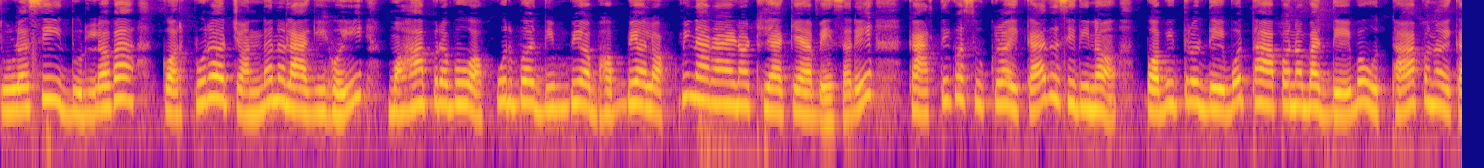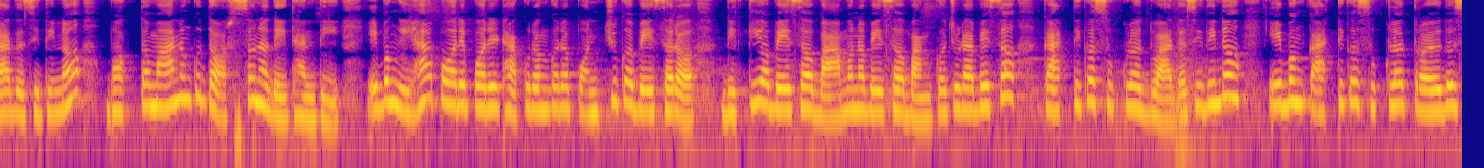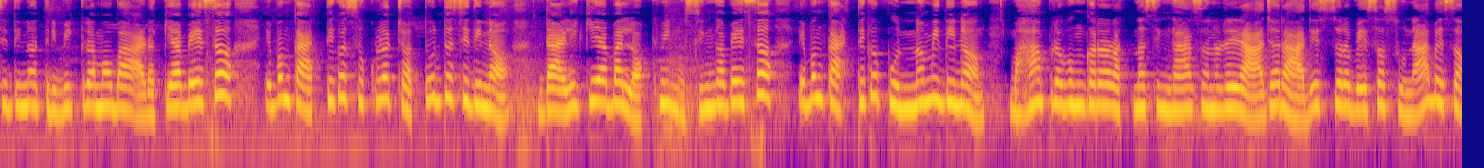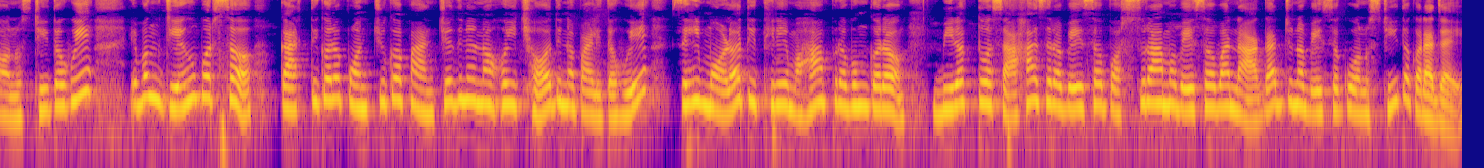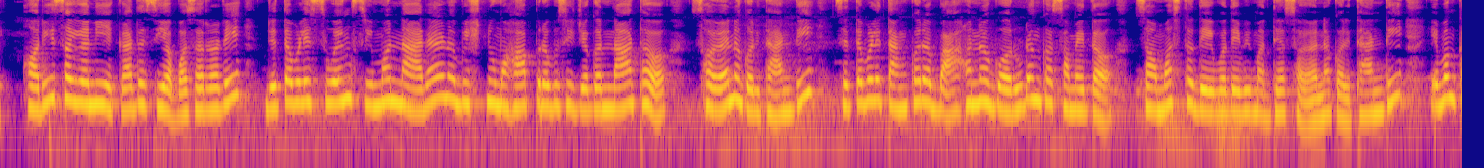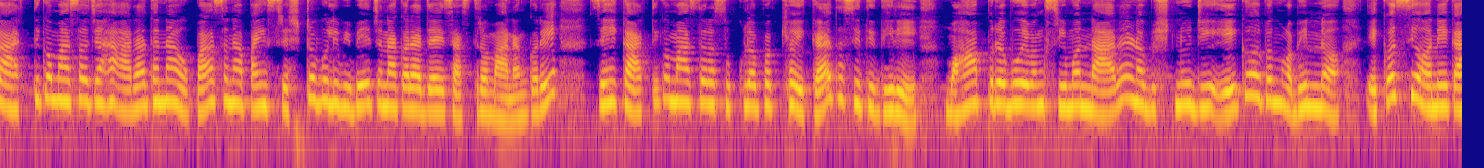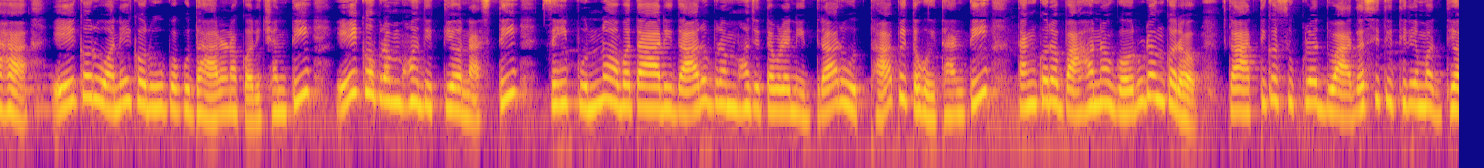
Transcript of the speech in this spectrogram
ତୁଳସୀ ଦୁର୍ଲଭା କର୍ପୂର ଚନ୍ଦନ ଲାଗି ହୋଇ ମହାପ୍ରଭୁ ଅପୂର୍ବ ଦିବ୍ୟ ଭବ୍ୟ ଲକ୍ଷ୍ମୀନାରାୟଣ ଠିଆକିଆ ବେଶରେ କାର୍ତ୍ତିକ ଶୁକ୍ଳ ଏକାଦଶୀ ଦିନ ପବିତ୍ର ଦେବୋତ୍ଥାପନ ବା ଦେବ ଉତ୍ଥାପନ ଏକାଦଶୀ ଦିନ ଭକ୍ତମାନଙ୍କୁ ଦର୍ଶନ ଦେଇଥାନ୍ତି। ଏବଂ ଏହା ପରେ ପରେ ଠାକୁରଙ୍କର ପଞ୍ଚୁକ ବେଶର ଦ୍ୱିତୀୟ ବେଶ ବାମନ ବେଶ ବାଙ୍କଚୂଡ଼ା ବେଶ କାର୍ତ୍ତିକ ଶୁକ୍ଳ ଦ୍ୱାଦଶୀ ଦିନ ଏବଂ କାର୍ତ୍ତିକ ଶୁକ୍ଳ ତ୍ରୟୋଦଶୀ ଦିନ ତ୍ରିବିକ୍ରମ ବା ଆଡ଼କିଆ ବେଶ ଏବଂ କାର୍ତ୍ତିକ ଶୁକ୍ଳ ଚତୁର୍ଦ୍ଦଶୀ ଦିନ ଡାଳିକିଆ ବା ଲକ୍ଷ୍ମୀ ନୃସିଂହ ବେଶ ଏବଂ କାର୍ତ୍ତିକ ପୂର୍ଣ୍ଣମୀ ଦିନ ମହାପ୍ରଭୁଙ୍କର ରତ୍ନସିଂହାସନରେ ରାଜ ରାଜେଶ୍ୱର ବେଶ ସୁନା ବେଶ ଅନୁଷ୍ଠିତ ହୁଏ ଏବଂ ଯେଉଁ ବର୍ଷ କାର୍ତ୍ତିକର ପଞ୍ଚୁକ ପାଞ୍ଚ ଦିନ ନ ହୋଇ ଛଅ ଦିନ ପାଳିତ ହୁଏ ସେହି ମଳ ତିଥିରେ ମହାପ୍ରଭୁଙ୍କର ବୀରତ୍ୱ ସାହସର ବେଶ ପରଶୁରାମ ବେଶ ବା ନାଗାର୍ଜୁନ ବେଶକୁ ଅନୁଷ୍ଠିତ କରାଯାଏ। ହରିଶୟନୀ ଏକାଦଶୀ ଅବସରରେ ଯେତେବେଳେ ସ୍ୱୟଂ ଶ୍ରୀମନାରାୟଣ ବିଷ୍ଣୁ ମହାପ୍ରଭୁ ଶ୍ରୀ ଜଗନ୍ନାଥ ଶୟନ କରିଥାନ୍ତି ସେତେବେଳେ ତାଙ୍କର ବାହନ ଗରୁଡ଼ଙ୍କ ସମେତ ସମସ୍ତ ଦେବଦେବୀ ମଧ୍ୟ ଶୟନ କରିଥାନ୍ତି ଏବଂ କାର୍ତ୍ତିକ ମାସ ଯାହା ଆରାଧନା ଉପାସନା ପାଇଁ ଶ୍ରେଷ୍ଠ ବୋଲି ବିବେଚନା କରାଯାଏ ଶାସ୍ତ୍ରମାନଙ୍କରେ ସେହି କାର୍ତ୍ତିକ ମାସର ଶୁକ୍ଳପକ୍ଷ ଏକାଦଶୀ ତିଥିରେ ମହାପ୍ରଭୁ ଏବଂ ଶ୍ରୀମନାରାୟଣ ବିଷ୍ଣୁ ଯିଏ ଏକ ଏବଂ ଅଭିନ୍ନ ଏକସ୍ୟ ଅନେକାହା ଏକ ଅନେକରୁ ଅନେକ ରୂପକୁ ଧାରଣ କରିଛନ୍ତି। ଏକ ବ୍ରହ୍ମ ଦ୍ୱିତୀୟ ନାସ୍ତି ସେହି ପୂର୍ଣ୍ଣ ଅବତାରୀ ଦାରୁ ବ୍ରହ୍ମ ଯେତେବେଳେ ନିଦ୍ରାରୁ ଉତ୍ଥାପିତ ହୋଇଥାନ୍ତି ତାଙ୍କର ବାହନ ଗରୁଡ଼ଙ୍କର କାର୍ତ୍ତିକ ଶୁକ୍ଳ ଦ୍ୱାଦଶୀ ତିଥିରେ ମଧ୍ୟ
